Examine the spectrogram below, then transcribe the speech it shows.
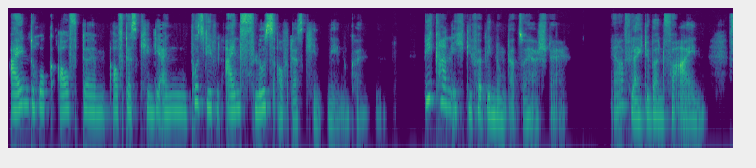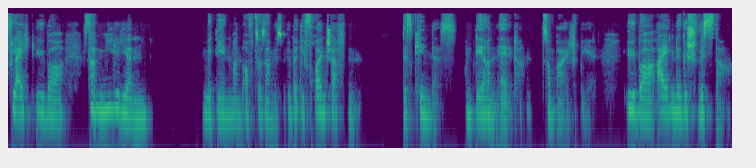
Eindruck auf, dem, auf das Kind, die einen positiven Einfluss auf das Kind nehmen könnten. Wie kann ich die Verbindung dazu herstellen? Ja, vielleicht über einen Verein, vielleicht über Familien, mit denen man oft zusammen ist, über die Freundschaften des Kindes und deren Eltern zum Beispiel, über eigene Geschwister,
